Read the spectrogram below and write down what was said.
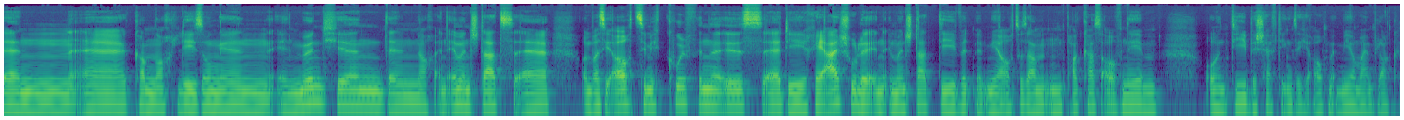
dann äh, kommen noch Lesungen in München, dann noch in Immenstadt. Äh, und was ich auch ziemlich cool finde, ist, äh, die Realschule in Immenstadt, die wird mit mir auch zusammen einen Podcast aufnehmen und die beschäftigen sich auch mit mir und meinem Blog.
